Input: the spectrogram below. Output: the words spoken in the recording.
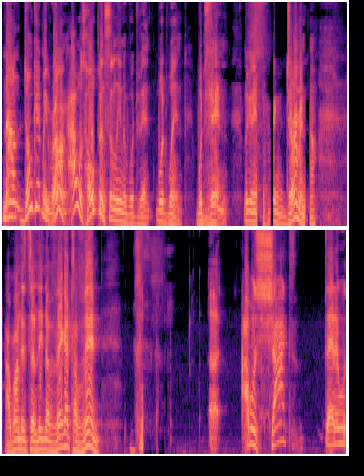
Now, don't get me wrong. I was hoping Zelina would win. Would win. Would win. Look at being German now. I wanted Zelina Vega to win. But, uh, I was shocked that it was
